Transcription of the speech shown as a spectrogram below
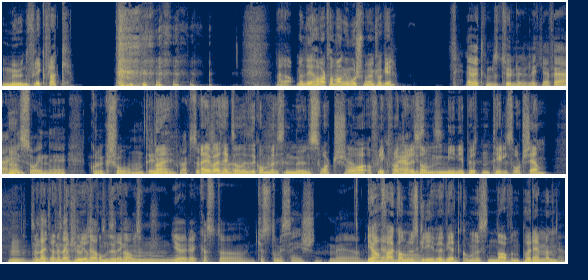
Moonflick-flakk. Nei da. Men de har i hvert fall mange morsomme klokker. Jeg vet ikke om du tuller eller ikke, for jeg er Ja. ikke så inne i kolleksjonen til Nei. Flickflak. så Nei, jeg bare tenkte sånn det at Det kommer sin Moonswatch, Ja. og Flickflakk er, er liksom miniputten til Swatch igjen. Mm, men, det, men det er kult at du kan gjøre custom, customization med Ja, for her kan du skrive vedkommendes navn på remmen. ja,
